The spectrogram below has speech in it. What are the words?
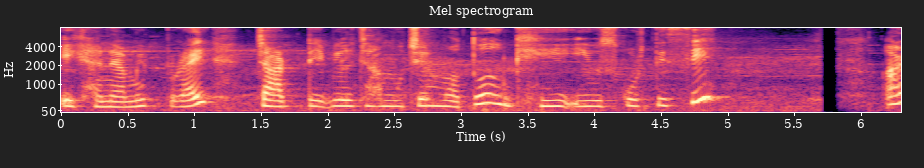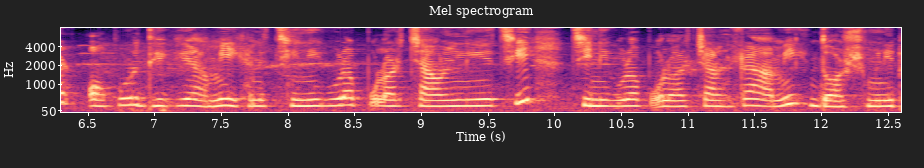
এখানে আমি প্রায় চার টেবিল চামচের মতো ঘি ইউজ করতেছি। আর অপর দিকে আমি এখানে চিনি গুঁড়া পোলার চাল নিয়েছি। চিনি গুঁড়া পোলার চালটা আমি দশ মিনিট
